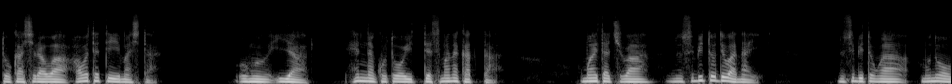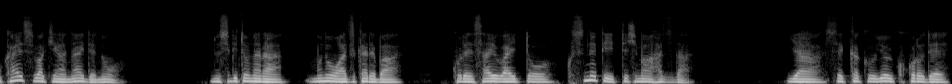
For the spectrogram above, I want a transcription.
と頭は慌てて言いました。うむ、いや、変なことを言ってすまなかった。お前たちは盗人ではない。盗人が物を返すわけがないでの。盗人なら物を預かれば、これ幸いとくすねていってしまうはずだ。いや、せっかく良い心で、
